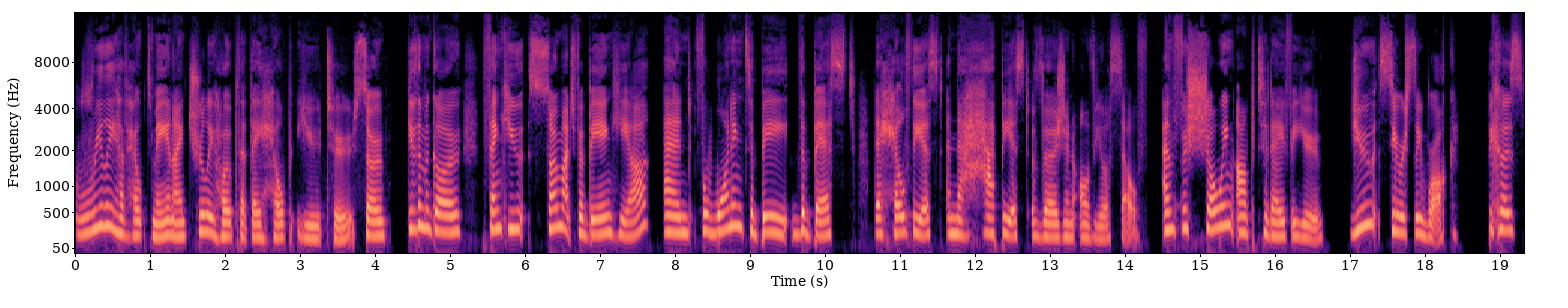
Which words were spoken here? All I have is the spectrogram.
really have helped me. And I truly hope that they help you too. So give them a go. Thank you so much for being here and for wanting to be the best, the healthiest, and the happiest version of yourself. And for showing up today for you. You seriously rock because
